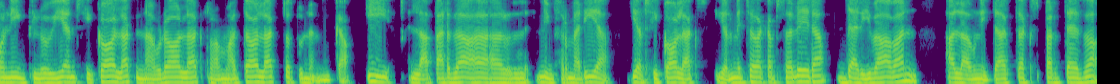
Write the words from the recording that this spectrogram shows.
on incloïen psicòleg, neuròleg, reumatòleg, tot una mica. I la part de l'infermeria i els psicòlegs i el metge de capçalera derivaven a la unitat d'expertesa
